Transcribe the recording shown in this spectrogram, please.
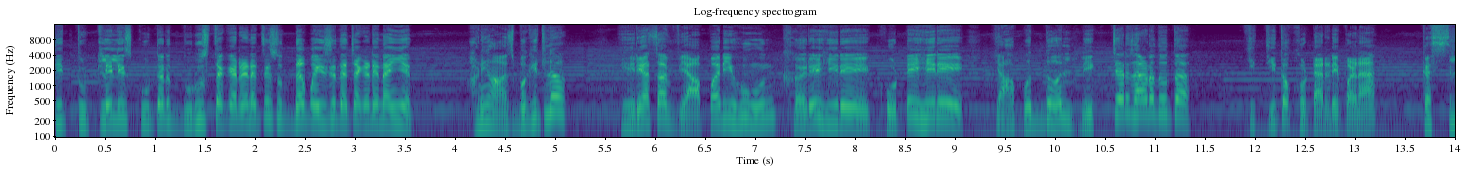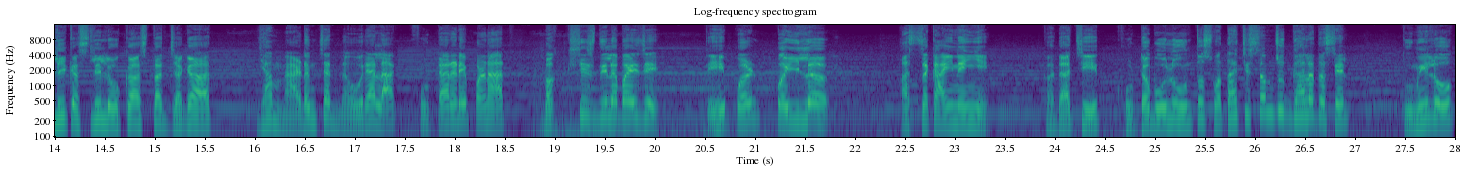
ती तुटलेली स्कूटर दुरुस्त करण्याचे सुद्धा पैसे त्याच्याकडे नाही आहेत आणि आज बघितलं? हिऱ्याचा व्यापारी होऊन खरे हिरे खोटे हिरे याबद्दल लेक्चर झाडत होता. किती तो खोटारडेपणा. कसली कसली लोक असतात जगात. या मॅडमच्या नवऱ्याला खोटारडेपणात बक्षीस दिलं पाहिजे. ते पण पहिलं. असं काही नाहीये. कदाचित खोटं बोलून तो स्वतःची समजूत घालत असेल. तुम्ही लोक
